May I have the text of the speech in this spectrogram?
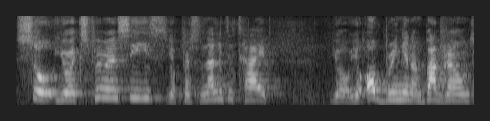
So your experiences, your personality type, your, your upbringing and background,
